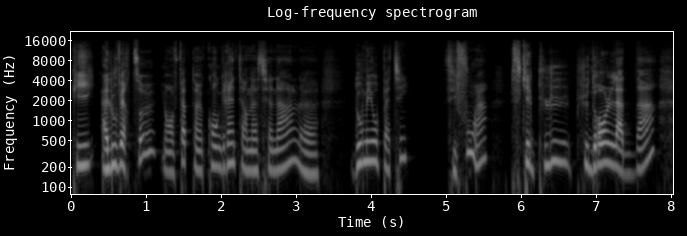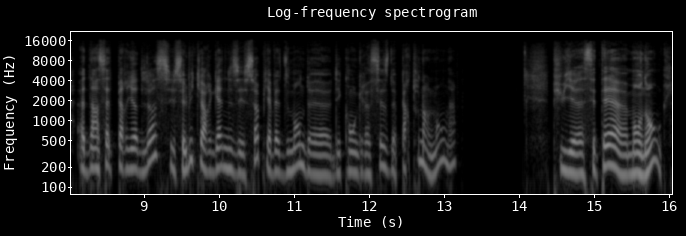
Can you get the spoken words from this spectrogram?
Puis, à l'ouverture, ils ont fait un congrès international euh, d'homéopathie. C'est fou, hein? Puis, ce qui est le plus, drôle là-dedans, euh, dans cette période-là, c'est celui qui a organisé ça. Puis, il y avait du monde, des congressistes de partout dans le monde. Hein? Puis, euh, c'était mon oncle.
